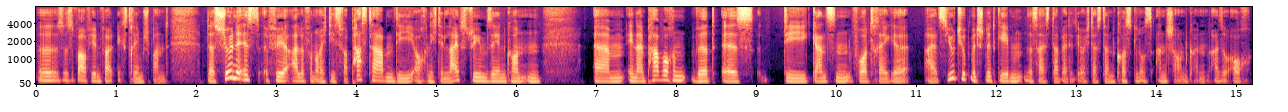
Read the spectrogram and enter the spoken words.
Äh, es war auf jeden Fall extrem spannend. Das Schöne ist für alle von euch, die es verpasst haben, die auch nicht den Livestream sehen konnten, ähm, in ein paar Wochen wird es die ganzen Vorträge als YouTube-Mitschnitt geben. Das heißt, da werdet ihr euch das dann kostenlos anschauen können. Also auch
